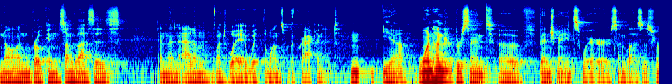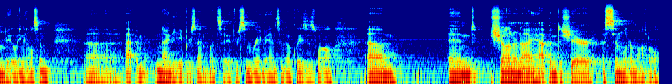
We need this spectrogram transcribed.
non-broken sunglasses, and then Adam went away with the ones with the crack in it. Yeah, 100% of benchmates wear sunglasses from Bailey Nelson. Uh, 98%, let's say. There's some Ray-Bans and Oakleys as well. Um, and Sean and I happened to share a similar model.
